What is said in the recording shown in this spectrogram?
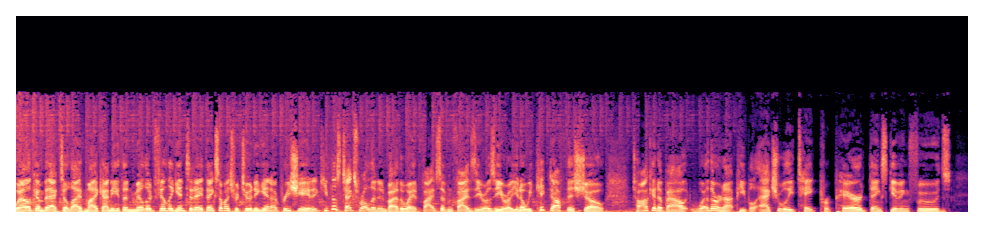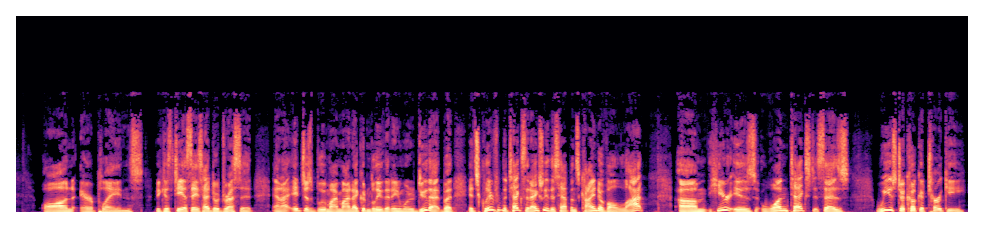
Welcome back to Live Mic. I'm Ethan Millard filling in today. Thanks so much for tuning in. I appreciate it. Keep those texts rolling in, by the way, at 57500. You know, we kicked off this show talking about whether or not people actually take prepared Thanksgiving foods on airplanes because TSA's had to address it. And I, it just blew my mind. I couldn't believe that anyone would do that. But it's clear from the text that actually this happens kind of a lot. Um, here is one text. It says, We used to cook a turkey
